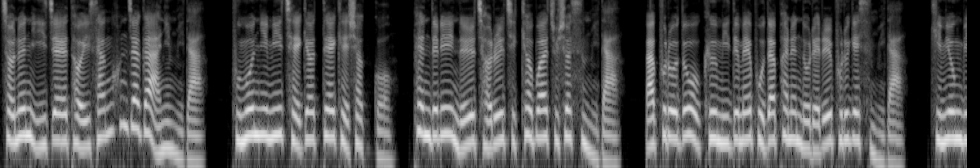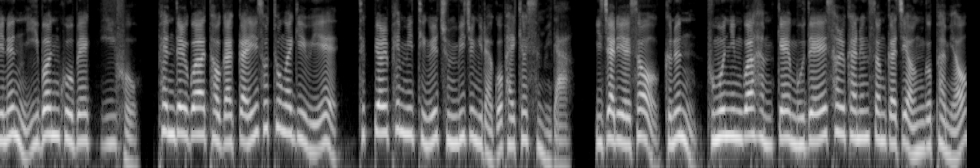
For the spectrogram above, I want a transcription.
저는 이제 더 이상 혼자가 아닙니다. 부모님이 제 곁에 계셨고 팬들이 늘 저를 지켜봐 주셨습니다. 앞으로도 그 믿음에 보답하는 노래를 부르겠습니다. 김용빈은 이번 고백 이후 팬들과 더 가까이 소통하기 위해 특별 팬미팅을 준비 중이라고 밝혔습니다. 이 자리에서 그는 부모님과 함께 무대에 설 가능성까지 언급하며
